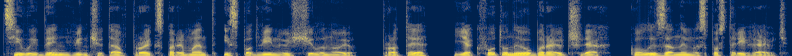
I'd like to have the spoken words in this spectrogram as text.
Цілий день він читав про експеримент із подвійною щілиною, про те, як фотони обирають шлях, коли за ними спостерігають.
